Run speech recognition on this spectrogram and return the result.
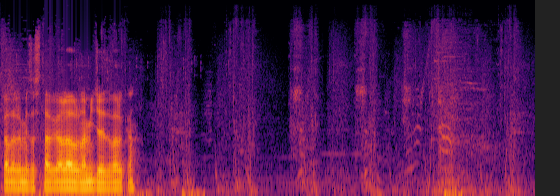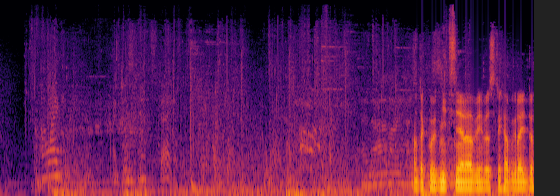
Szkoda, że mnie zostawił, ale na midzie jest walka. Tak nic nie robi bez tych upgrade'ów.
